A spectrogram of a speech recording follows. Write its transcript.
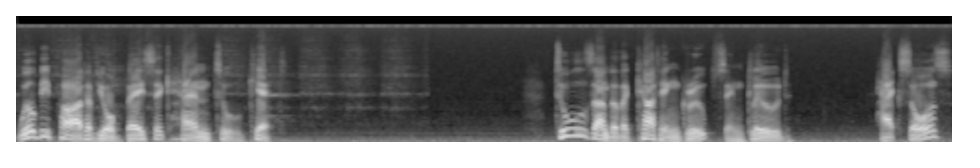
will be part of your basic hand tool kit. Tools under the cutting groups include hacksaws,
